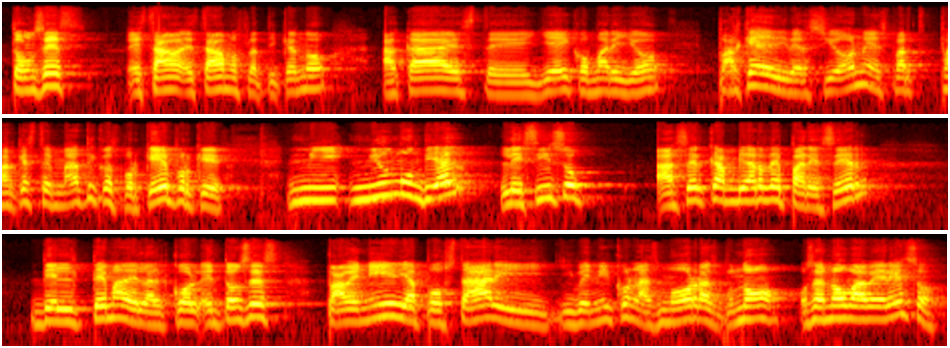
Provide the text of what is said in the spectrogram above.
Entonces, estábamos platicando acá, este, Jake, Omar y yo, parque de diversiones, parques temáticos. ¿Por qué? Porque ni, ni un mundial les hizo hacer cambiar de parecer del tema del alcohol. Entonces, para venir y apostar y, venir con las morras, no, o sea, no va a haber eso.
